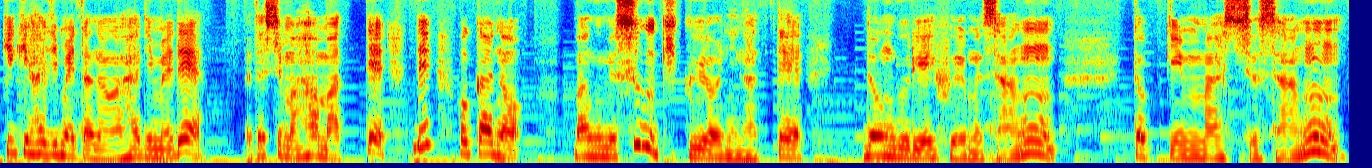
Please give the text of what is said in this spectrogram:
聞き始めたのが初めで私もハマってで他の番組すぐ聞くようになってどんぐり FM さん特勤マッシュさん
